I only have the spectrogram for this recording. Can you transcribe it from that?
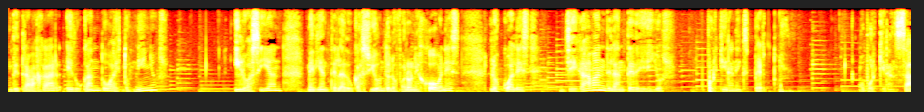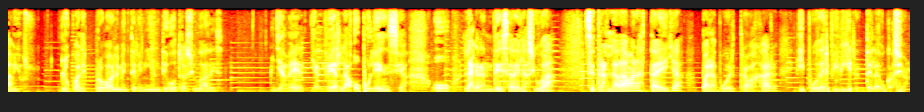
de trabajar educando a estos niños y lo hacían mediante la educación de los varones jóvenes, los cuales llegaban delante de ellos porque eran expertos o porque eran sabios, los cuales probablemente venían de otras ciudades y, ver, y al ver la opulencia o la grandeza de la ciudad, se trasladaban hasta ella para poder trabajar y poder vivir de la educación.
